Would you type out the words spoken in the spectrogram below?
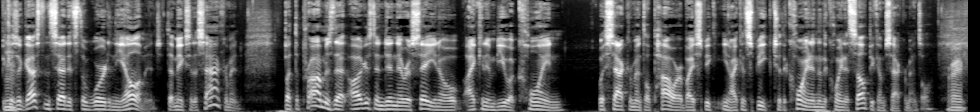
Because mm. Augustine said it's the word and the element that makes it a sacrament. But the problem is that Augustine didn't ever say, you know, I can imbue a coin with sacramental power by speaking, you know, I can speak to the coin and then the coin itself becomes sacramental. Right.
